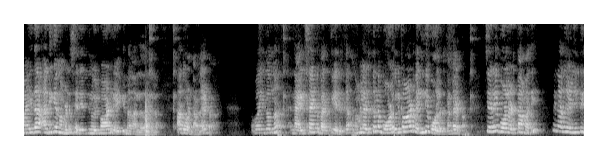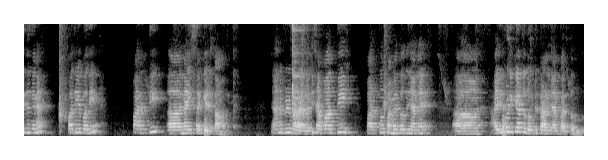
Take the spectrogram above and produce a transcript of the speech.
മൈദ അധികം നമ്മുടെ ശരീരത്തിന് ഒരുപാട് കഴിക്കുന്നത് നല്ലതല്ലല്ലോ. അതുകൊണ്ടാണ് കേട്ടോ. അപ്പോൾ ഇതൊന്ന് നൈസായിട്ട് പരത്തിയെടുക്കുക നമ്മൾ എടുക്കുന്ന ബോൾ ഒരുപാട് വലിയ ബോൾ എടുക്കണ്ട കേട്ടോ. ചെറിയ ബോൾ എടുത്താൽ മതി. പിന്നെ അത് കഴിഞ്ഞിട്ട് ഇതിങ്ങനെ പതിയെ പതിയെ പരത്തി നൈസാക്കി എടുത്താൽ മതി. ഞാനെപ്പോഴും പറയാറില്ല ഈ ചപ്പാത്തി പരത്തുന്ന സമയത്ത് അത് ഞാൻ അരിപ്പൊടിക്കകത്ത് തൊട്ടിട്ടാണ് ഞാൻ പരത്തുന്നത്.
